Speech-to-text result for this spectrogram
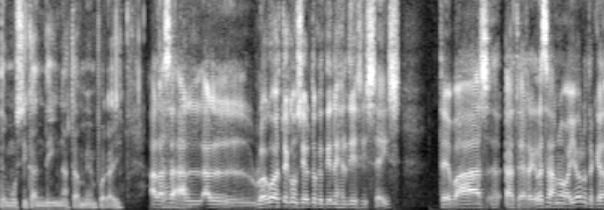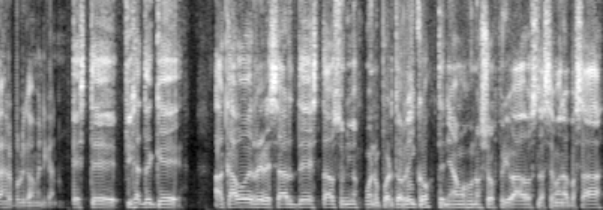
de música andina también por ahí. A las- al- al- luego de este concierto que tienes el 16, ¿te vas, te regresas a Nueva York o te quedas en República Dominicana? Este, fíjate que acabo de regresar de Estados Unidos, bueno, Puerto Rico. Teníamos unos shows privados la semana pasada.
